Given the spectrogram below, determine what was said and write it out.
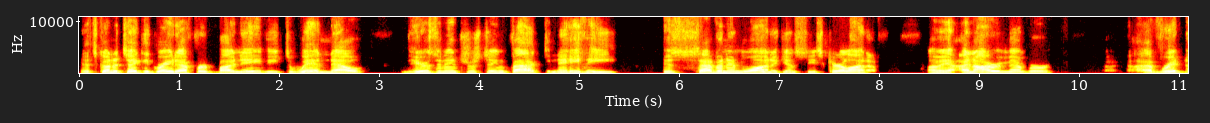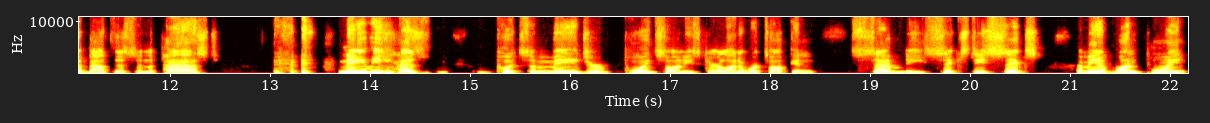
it's going to take a great effort by Navy to win. Now, here's an interesting fact Navy is seven and one against East Carolina. I mean, and I remember I've written about this in the past. Navy has put some major points on East Carolina. We're talking 70, 66. I mean, at one point,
